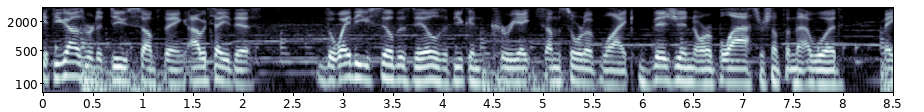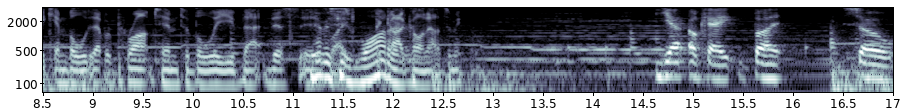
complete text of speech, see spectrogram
if you guys were to do something, I would tell you this: the way that you seal this deal is if you can create some sort of like vision or blast or something that would make him believe, that would prompt him to believe that this is Yeah, but like she's water. God calling out to me. Yeah, okay, but so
